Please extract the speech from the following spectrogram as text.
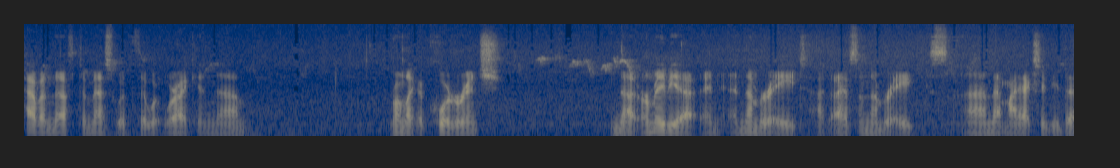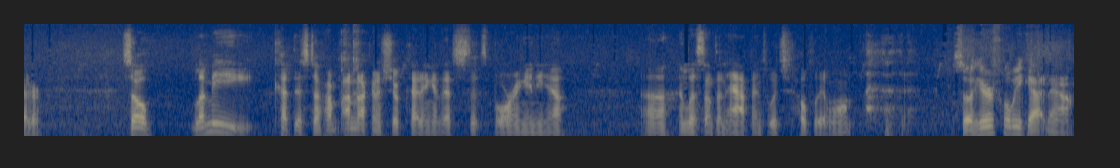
have enough to mess with the, where I can um, run like a quarter inch nut or maybe a, a, a number eight. I, I, have some number eights and um, that might actually be better. So let me cut this stuff. I'm, I'm not going to show cutting it. That's, that's boring anyhow. Uh, unless something happens, which hopefully it won't. so here's what we got now.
